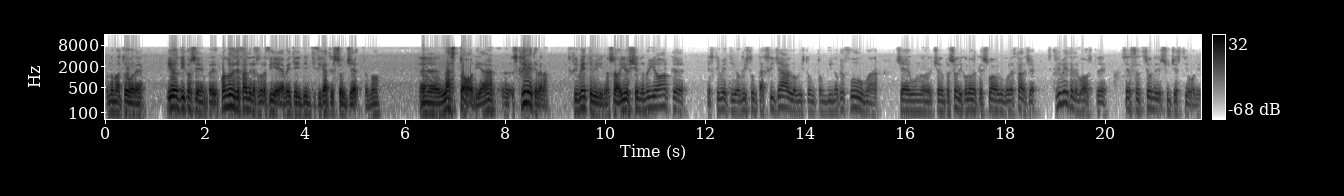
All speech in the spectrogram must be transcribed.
un amatore, io dico sempre, quando dovete fare delle fotografie e avete identificato il soggetto, no? eh, la storia, eh, scrivetevela, scrivetevi, non so, io scendo a New York e scrivetevi ho visto un taxi giallo, ho visto un tombino che fuma, c'è, un, c'è una persona di colore che suona lungo le strade, cioè, scrivete le vostre sensazioni e suggestioni.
